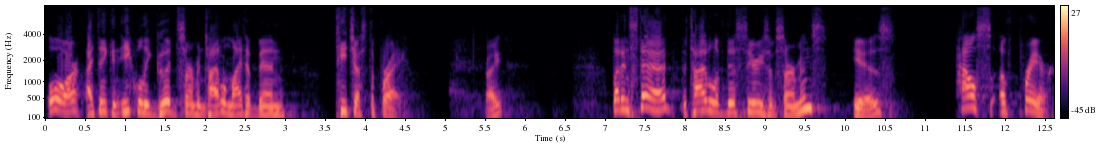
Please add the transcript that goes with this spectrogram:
Or I think an equally good sermon title might have been Teach Us to Pray, right? But instead, the title of this series of sermons is House of Prayer.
